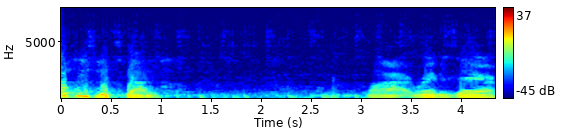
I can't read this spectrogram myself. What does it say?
Selfies with Scotty. All right, Raymond's there.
